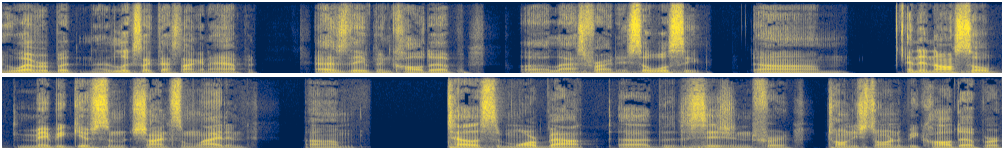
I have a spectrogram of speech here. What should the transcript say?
whoever, but it looks like that's not going to happen as they've been called up uh, last Friday. So we'll see. Um, and then also maybe give some shine some light and um, tell us more about uh, the decision for Toni Storm to be called up, or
